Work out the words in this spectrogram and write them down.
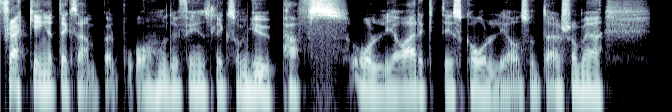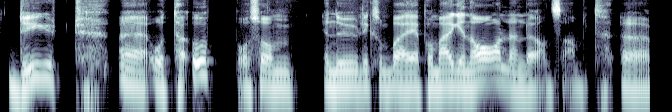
fracking ett exempel på. Och det finns liksom djuphavsolja och arktisk olja och sånt där som är dyrt eh, att ta upp och som nu liksom bara är på marginalen lönsamt. Uh,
